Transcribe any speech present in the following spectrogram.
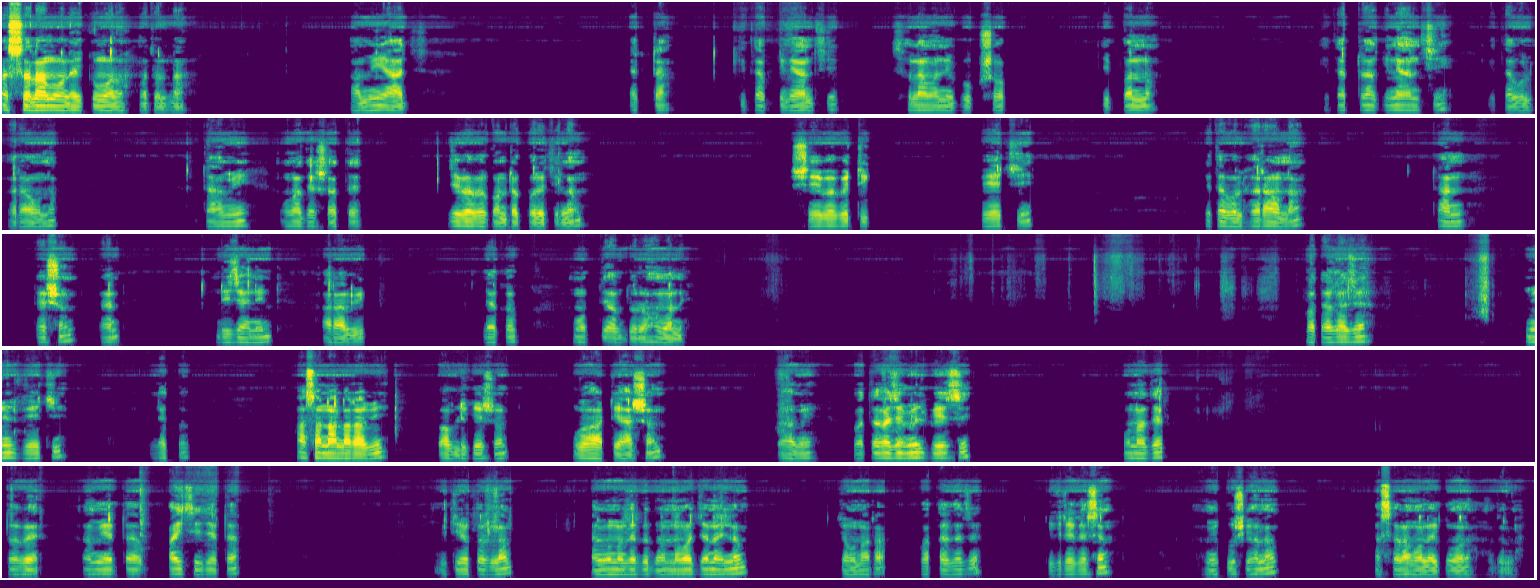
আসসালামু আলাইকুম রহমতুল্লাহ আমি আজ একটা কিতাব কিনে আনছি, সোলামানি বুক শপ তিপ্পান্ন। কিতাবটা কিনে আনছি, কিতাবুল ফেরাউনা। এটা আমি ওনাদের সাথে যেভাবে কন্ট্যাক্ট করেছিলাম, সেইভাবে ঠিক পেয়েছি। কিতাবুল ফেরাউনা translation and design in Arabic লেখক মুফতি আব্দুর রহমানি কথা মিল পেয়েছি লেখক হাসান আল আরাবি পাবলিকেশন গুয়াহাটি, আসাম। আমি কথা মিল পেয়েছি। ওনাদের তবে আমি এটা পাইছি যেটা ভিডিও করলাম। আমি ওনাদেরকে ধন্যবাদ জানাইলাম যে ওনারা কথা গেছে, ঠিক রেখেছেন। আমি খুশি হলাম। আসসালামু আলাইকুম রহমতুল্লাহ।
